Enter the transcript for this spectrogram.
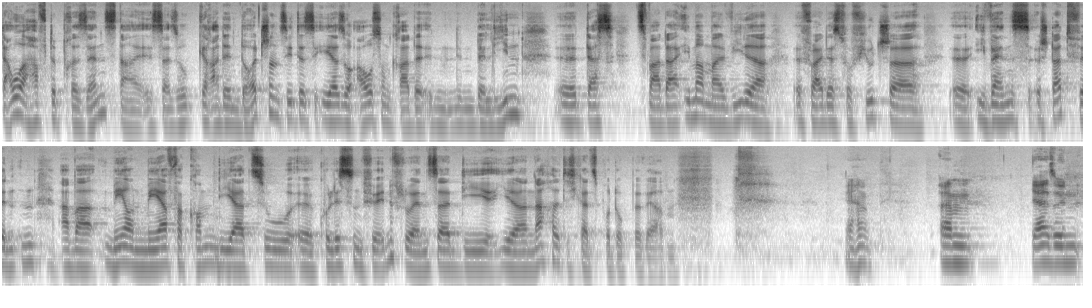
dauerhafte Präsenz da ist. Also gerade in Deutschland sieht es eher so aus und gerade in, in Berlin, äh, dass zwar da immer mal wieder äh, Fridays for Future äh, Events stattfinden, aber mehr und mehr verkommen die ja zu äh, Kulissen für Influencer, die ihr Nachhaltigkeitsprodukt bewerben. Ja, ähm, ja also in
